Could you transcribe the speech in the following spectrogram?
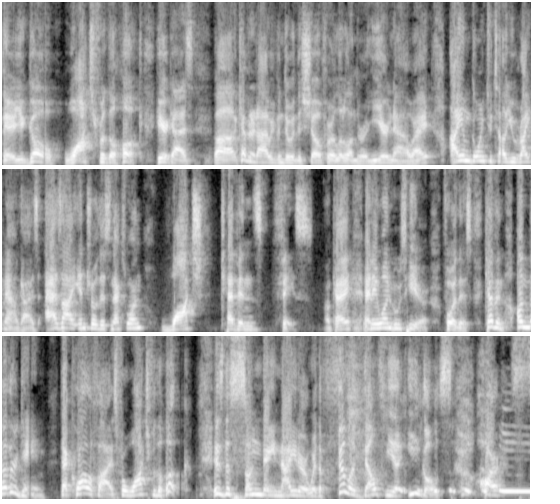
There you go. Watch for the hook. Here, guys, uh, Kevin and I, we've been doing this show for a little under a year now, right? I am going to tell you right now, guys, as I intro this next one, watch Kevin's face. Okay. Mm-hmm. Anyone who's here for this. Kevin, another game that qualifies for Watch for the Hook is the Sunday Nighter where the Philadelphia Eagles are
